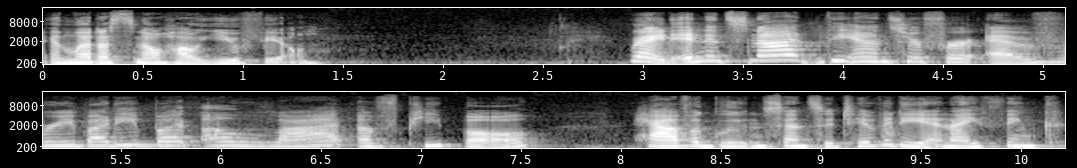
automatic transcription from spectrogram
and let us know how you feel Right. And it's not the answer for everybody, but a lot of people have a gluten sensitivity. And I think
